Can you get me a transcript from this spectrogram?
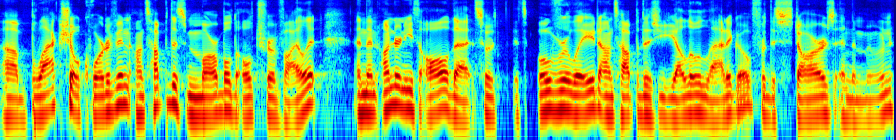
uh, black shell cordovan on top of this marbled ultraviolet. And then underneath all that, so it's overlaid on top of this yellow latigo for the stars and the moon.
